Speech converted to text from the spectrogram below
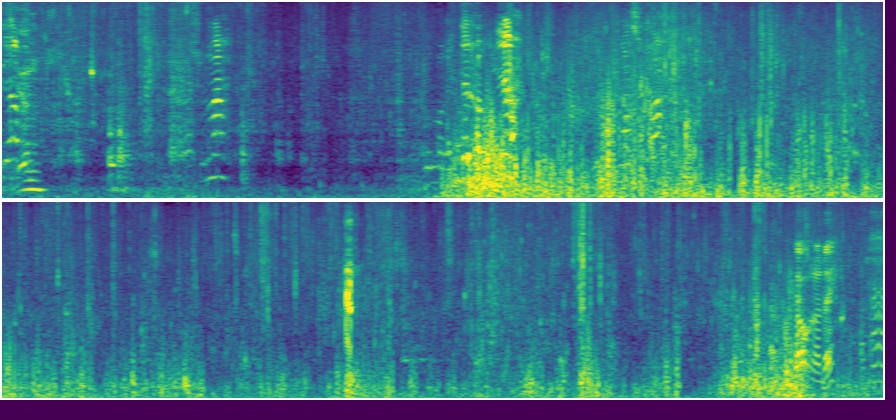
Ayun. Kaso na. Yung makidal, laki na. Kaso na. Ikaw na dai? Ha?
